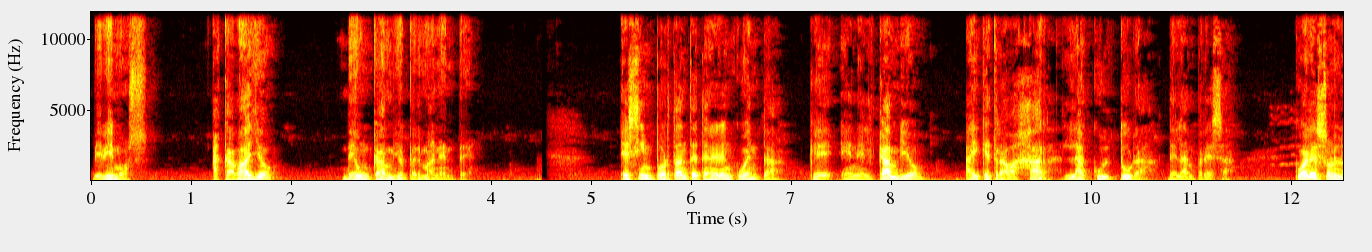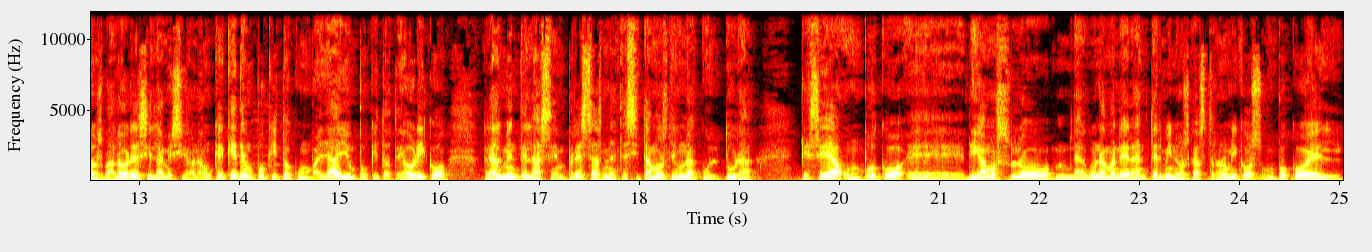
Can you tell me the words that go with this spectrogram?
Vivimos a caballo de un cambio permanente. Es importante tener en cuenta que en el cambio hay que trabajar la cultura de la empresa. ¿Cuáles son los valores y la misión? Aunque quede un poquito cumbayá y un poquito teórico, realmente las empresas necesitamos de una cultura que sea un poco, eh, digámoslo de alguna manera en términos gastronómicos, un poco el,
